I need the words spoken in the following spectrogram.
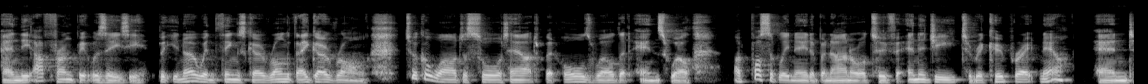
and the upfront bit was easy. But you know, when things go wrong, they go wrong. Took a while to sort out, but all's well that ends well. I possibly need a banana or two for energy to recuperate now. And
